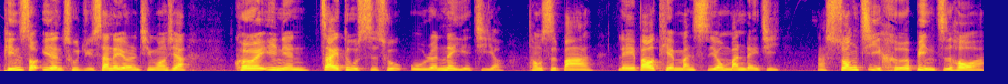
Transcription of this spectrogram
平手，一人出局，三垒有人情况下，暌违一年再度使出五人内野计哦，同时把垒包填满，使用满垒计。啊，双计合并之后啊，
